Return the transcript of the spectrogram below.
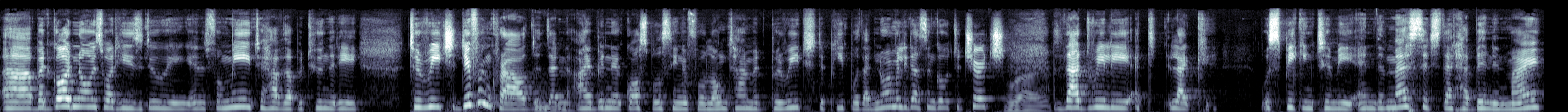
Uh, but God knows what He's doing, and for me to have the opportunity to reach a different crowd Hmm. than I've been a gospel singer for a long time, but to reach the people that normally doesn't go to church, Right. that really like was speaking to me, and the message that had been in my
